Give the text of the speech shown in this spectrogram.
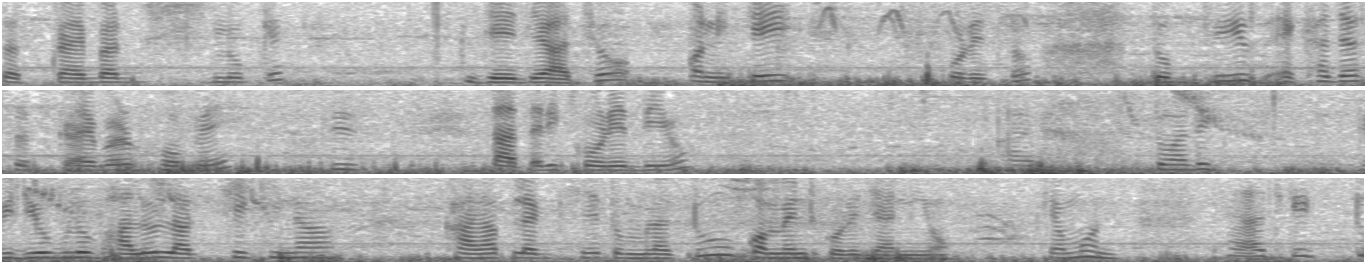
সাবস্ক্রাইবারগুলোকে যে যে আছো, অনেকেই করেছ। তো প্লিজ এক হাজার সাবস্ক্রাইবার হবে। প্লিজ তাড়াতাড়ি করে দিও। আর তোমাদের ভিডিওগুলো ভালো লাগছে কি না খারাপ লাগছে, তোমরা একটু কমেন্ট করে জানিও। কেমন? হ্যাঁ, আজকে একটু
